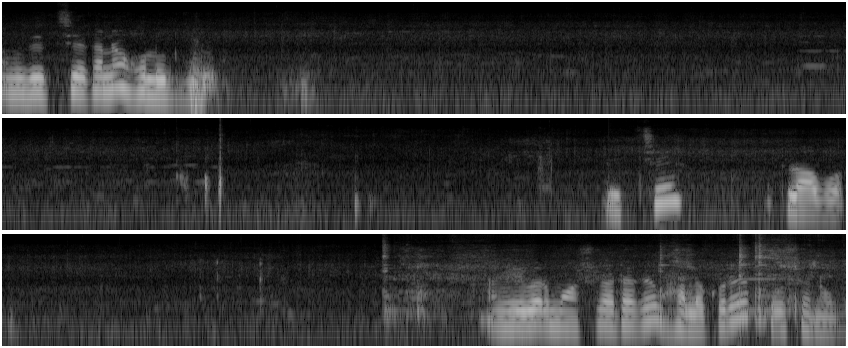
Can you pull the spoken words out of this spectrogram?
আমি দিচ্ছি এখানে হলুদ গুঁড়ো। দিচ্ছি লবণ। আমি এবার মশলাটাকে ভালো করে কষে নেব।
